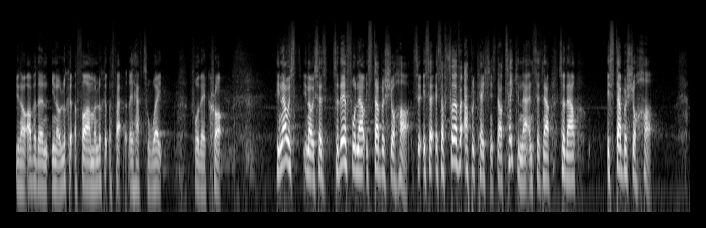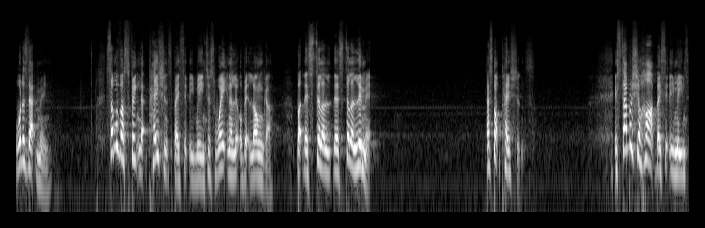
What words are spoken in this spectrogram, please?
you know, other than, you know, look at the farm and look at the fact that they have to wait for their crop. He now, is, you know, he says, so therefore now establish your heart. So it's a, it's a further application. It's now taking that and says now, so now establish your heart. What does that mean? Some of us think that patience basically means just waiting a little bit longer, but there's still a, there's still a limit. That's not patience. Establish your heart basically means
